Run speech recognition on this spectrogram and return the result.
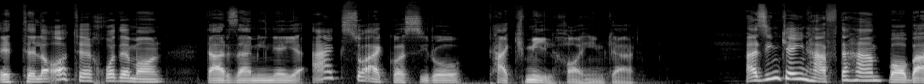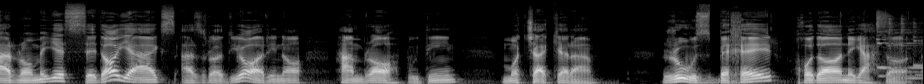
اطلاعات خودمان در زمینه عکس و عکاسی رو تکمیل خواهیم کرد. از اینکه این هفته هم با برنامه صدای عکس از رادیو آرینا همراه بودین متشکرم. روز بخیر خدا نگهدار.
